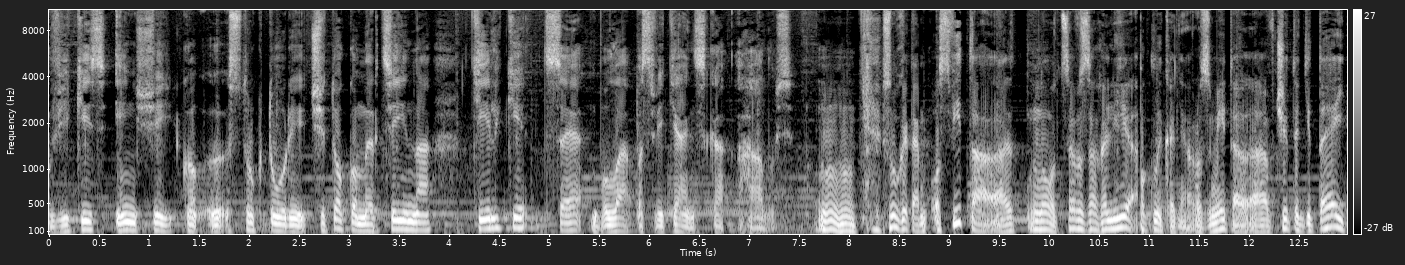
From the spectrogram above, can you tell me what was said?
в якійсь іншій е, структурі, чи то комерційна, тільки це була освітянська галузь. Угу. Слухайте, освіта, ну це взагалі покликання, розумієте, Е, вчити дітей,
